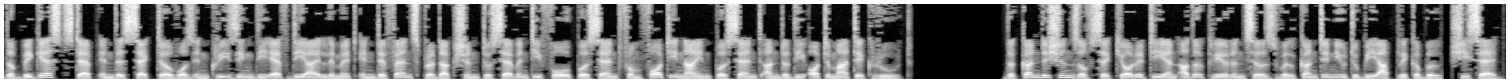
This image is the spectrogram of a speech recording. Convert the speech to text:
The biggest step in this sector was increasing the FDI limit in defense production to 74% from 49% under the automatic route. The conditions of security and other clearances will continue to be applicable, she said.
